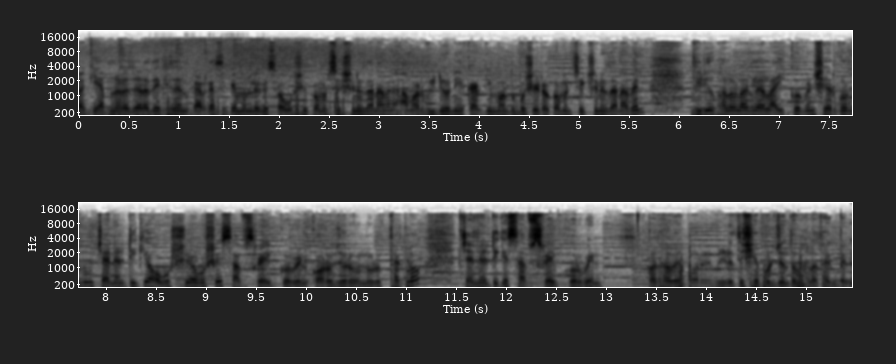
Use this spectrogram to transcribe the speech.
বাকি আপনারা যারা দেখেছেন, কার কাছে কেমন লেগেছে অবশ্যই কমেন্ট সেকশনে জানাবেন। আমার ভিডিও নিয়ে কার কি মন্তব্য সেটাও কমেন্ট সেকশনে জানাবেন। ভিডিও ভালো লাগলে লাইক করবেন শেয়ার করবেন চ্যানেলটিকে অবশ্যই অবশ্যই সাবস্ক্রাইব করবেন। করজোরে অনুরোধ থাকল চ্যানেলটিকে সাবস্ক্রাইব করবেন। কথা হবে পরের ভিডিওতে সে পর্যন্ত ভালো থাকবেন।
